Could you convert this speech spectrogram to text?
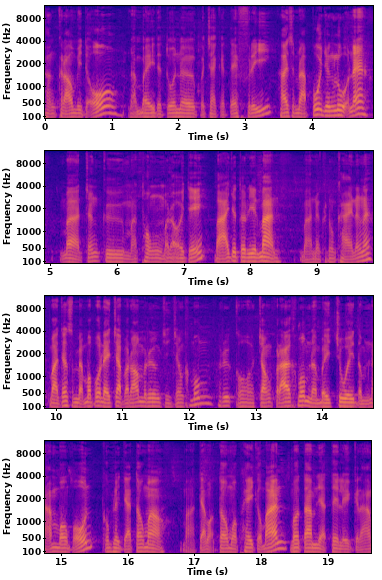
ខាងក្រោមវីដេអូដើម្បីទទួលនៅបច្ចេកទេស free ហើយសម្រាប់ពួកយើងលក់ណា បាទអញ្ចឹងគឺមួយធុង100ទេបាទអាចយកទៅរៀនបានបាទនៅក្នុងខែហ្នឹងណាបាទអញ្ចឹងសម្រាប់បងប្អូនដែលចាប់អារម្មណ៍រឿងចិញ្ចឹមឃ្មុំឬក៏ចង់ប្រើឃ្មុំដើម្បីជួយដំណាំបងប្អូនកុំភ្លេចតាក់ទងមកបាទតាក់មកតងមក page ក៏បានមកតាមរយៈ Telegram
